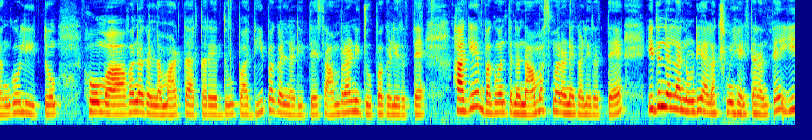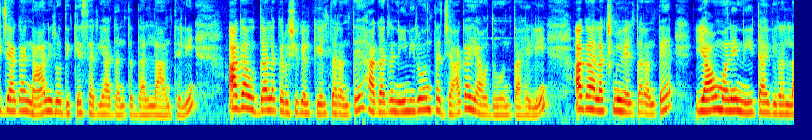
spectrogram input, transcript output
ರಂಗೋಲಿ ಇಟ್ಟು ಹೋಮ ಹವನಗಳನ್ನ ಮಾಡ್ತಾ ಇರ್ತಾರೆ. ಧೂಪ, ದೀಪಗಳು ನಡೆಯುತ್ತೆ ಸಾಂಬ್ರಾಣಿ ಧೂಪಗಳಿರುತ್ತೆ. ಹಾಗೆ ಭಗವಂತನ ನಾಮಸ್ಮರಣೆಗಳಿರುತ್ತೆ. ಇದನ್ನೆಲ್ಲ ನೋಡಿ ಆ ಲಕ್ಷ್ಮಿ ಹೇಳ್ತಾರಂತೆ, ಈ ಜಾಗ ನಾನಿರೋದಕ್ಕೆ ಸರಿಯಾದಂಥದ್ದಲ್ಲ ಅಂಥೇಳಿ ಆಗ ಉದ್ದಾಲಕ ಋಷಿಗಳು ಕೇಳ್ತಾರಂತೆ, ಹಾಗಾದರೆ ನೀನಿರೋವಂಥ ಜಾಗ ಯಾವುದು ಅಂತ ಹೇಳಿ. ಆಗ ಲಕ್ಷ್ಮಿ ಹೇಳ್ತಾರಂತೆ, ಯಾವ ಮನೆ ನೀಟಾಗಿರಲ್ಲ,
